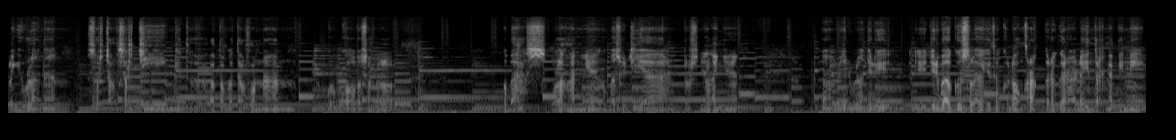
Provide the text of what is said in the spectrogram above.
lagi ulangan searching searching gitu atau enggak teleponan grup call tuh sambil ngebahas ulangannya ngebahas ujian terus nilainya. Uh, bisa dibilang jadi ya, jadi bagus lah gitu kedongkrak gara-gara ada internet ini.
